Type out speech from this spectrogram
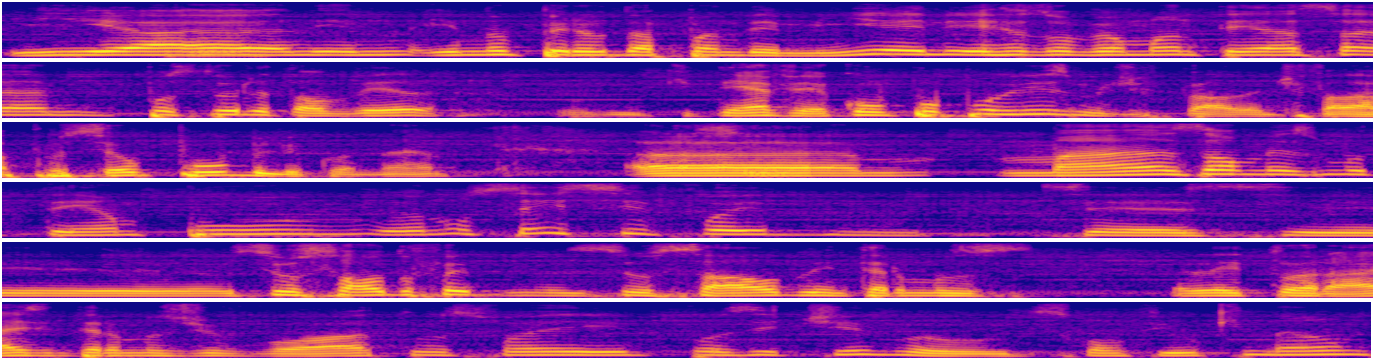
E, a, e, no período da pandemia ele resolveu manter essa postura, talvez, que tem a ver com o populismo, de, falar, de falar pro seu público, né? Uh, mas ao mesmo tempo, eu não sei se foi se, se, se o saldo foi se o saldo em termos eleitorais, em termos de votos, foi positivo. Eu desconfio que não.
